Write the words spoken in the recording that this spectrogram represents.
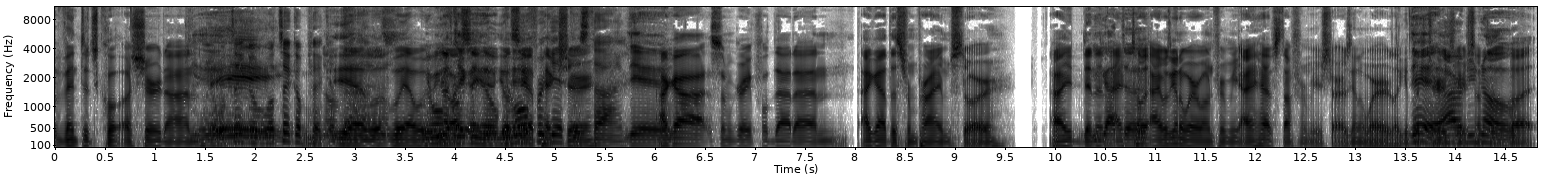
vintage co- a uh, shirt on. Yeah, We'll take a we'll take a pic. of yeah, we'll, yeah. We, we won't all take see, it, you'll see a forget picture. this time. Yeah. I got some Grateful Dead on. I got this from Prime Store. I didn't. I, the- told, I was gonna wear one from you. I have stuff from your store. I was gonna wear like a Yeah, I jersey or already something, know. but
